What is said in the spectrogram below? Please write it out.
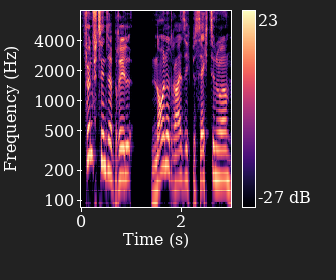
15. April, 9.30 Uhr bis 16 Uhr.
